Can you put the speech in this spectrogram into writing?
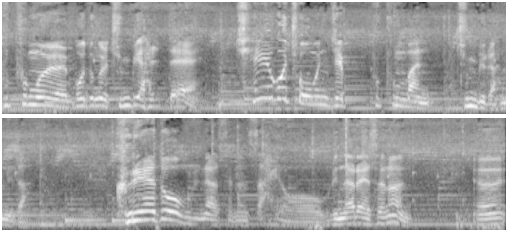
부품을 모든 걸 준비할 때 최고 좋은 제 부품만 준비를 합니다. 그래도 우리나라에서는 싸요. 우리나라에서는 어,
